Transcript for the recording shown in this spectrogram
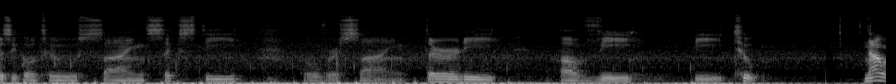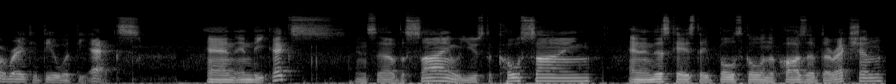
is equal to sine 60 over sine 30 of VB2. Now we're ready to deal with the x. And in the x, instead of the sine, we use the cosine. And in this case, they both go in the positive direction.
